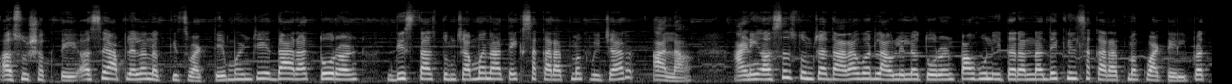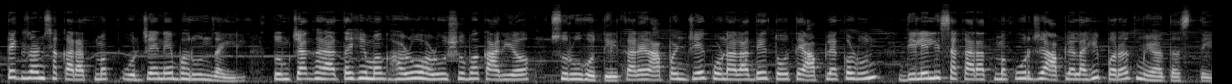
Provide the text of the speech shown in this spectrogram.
असू शकते असे आपल्याला नक्कीच वाटते. म्हणजे दारात तोरण दिसताच तुमच्या मनात एक सकारात्मक विचार आला आणि असंच तुमच्या दारावर लावलेलं तोरण पाहून इतरांना देखील सकारात्मक वाटेल. प्रत्येकजण सकारात्मक ऊर्जेने भरून जाईल. तुमच्या घरातही मग हळूहळू शुभ कार्य सुरू होतील. कारण आपण जे कोणाला देतो ते आपल्याकडून दिलेली सकारात्मक ऊर्जा आपल्यालाही परत मिळत असते.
